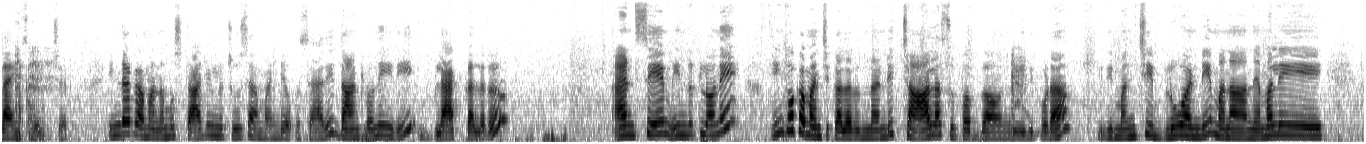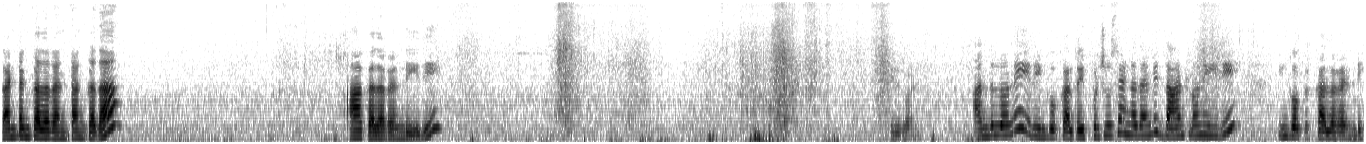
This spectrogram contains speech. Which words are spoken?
లైన్స్లో ఇచ్చాడు ఇందాక మనము స్టార్టింగ్లో చూసామండి ఒక శారీ దాంట్లోనే ఇది బ్లాక్ కలర్. అండ్ సేమ్ ఇందుట్లోనే ఇంకొక మంచి కలర్ ఉందండి. చాలా సూపర్గా ఉంది ఇది కూడా. ఇది మంచి బ్లూ అండి. మన నెమలి కంఠం కలర్ అంటాం కదా. ఆ కలర్ అండి ఇది. ఇదిగోండి. అందులోనే ఇది ఇంకొక కలర్. ఇప్పుడు చూసాం కదండి దాంట్లోనే ఇది ఇంకొక కలర్ అండి.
